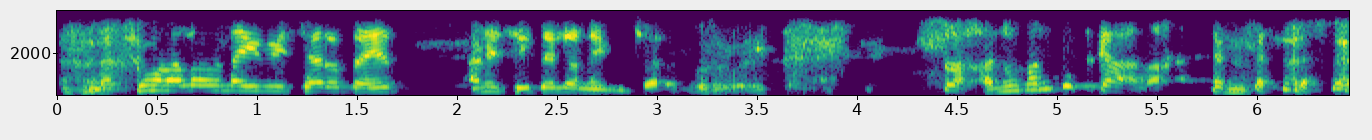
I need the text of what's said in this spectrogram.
लक्ष्मणाला नाही विचारत आहेत आणि सीतेला नाही विचारत. बरोबर आहे तर हनुमंतच का आला?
